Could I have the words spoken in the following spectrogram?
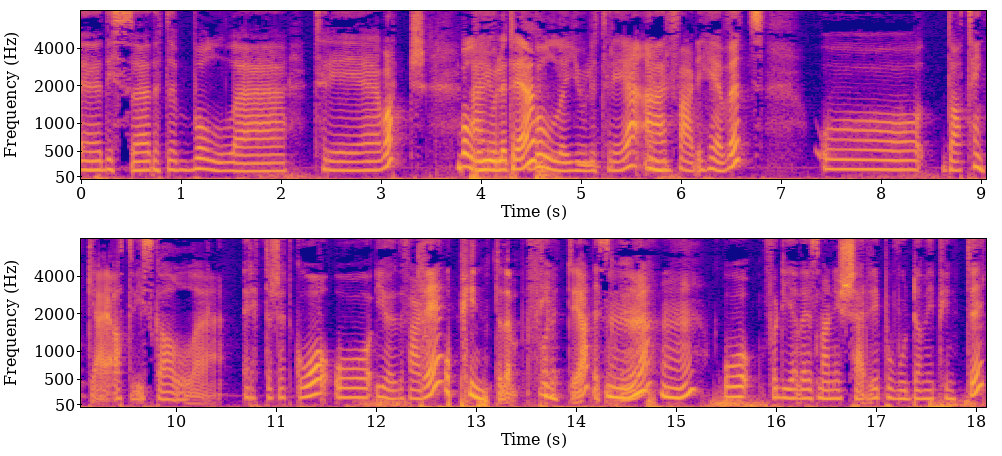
eh, disse, dette bolletreet vårt. Bollejuletreet? Bollejuletreet er ferdig hevet. Og da tenker jeg at vi skal eh, rett og slett gå og gjøre det ferdig. Og pynte. For, Pynte, ja, det skal vi gjøre. Og for de av dere som er nysgjerrig på hvordan vi pynter,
